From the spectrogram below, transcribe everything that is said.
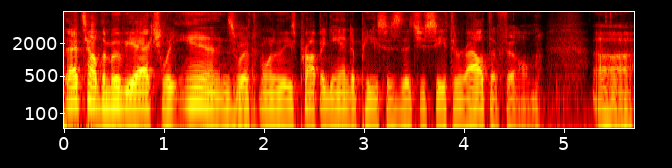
that's how the movie actually ends with one of these propaganda pieces that you see throughout the film. Uh,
